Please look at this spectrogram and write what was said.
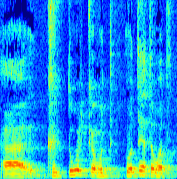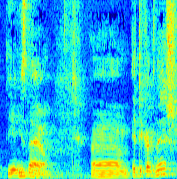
А, как только вот, вот это вот, я не знаю, а, это как, знаешь,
